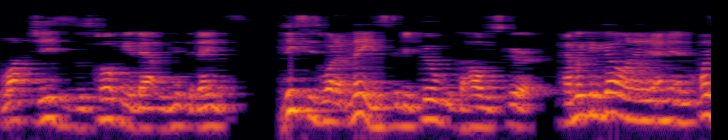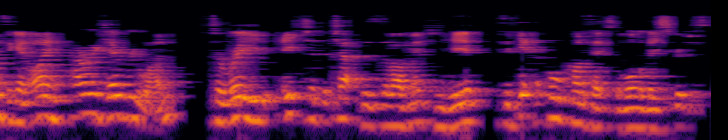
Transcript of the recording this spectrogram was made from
like Jesus was talking about with Nicodemus. This is what it means to be filled with the Holy Spirit. And we can go on and, and, and once again, I encourage everyone to read each of the chapters that I've mentioned here to get the full context of all of these scriptures.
